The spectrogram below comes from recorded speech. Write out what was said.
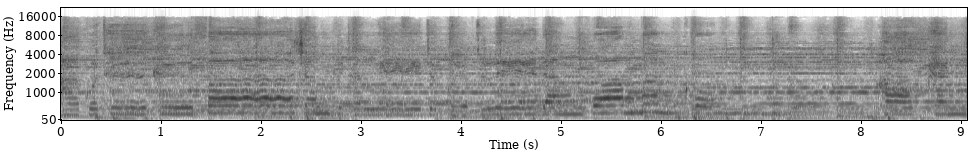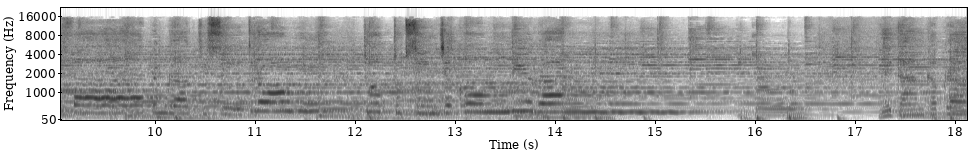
หากว่าเธอคือฟ้าฉันคือทะเล จะเปรียบทะเลดังความมั่นคง หากแผ่นฟ้าเป็นรักที่สื่อตรง ทุกทุกๆสิ่งจะคงนิรันดร์ไม่ต่างกับเรา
